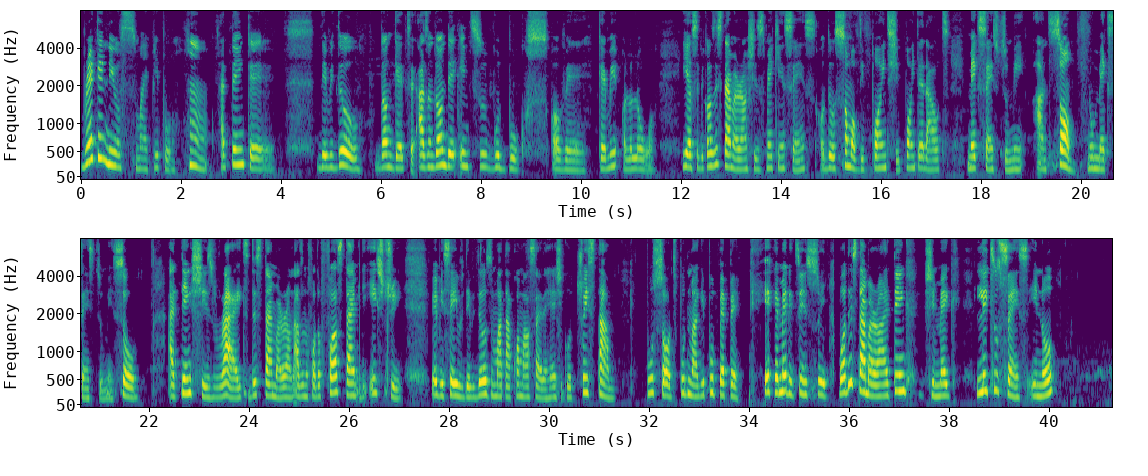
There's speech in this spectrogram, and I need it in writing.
Breaking news, my people. Hmm, I think uh, Davido don't get as in don't they into good books of uh, Kemi Ololowo. Yes, because this time around she's making sense. Although some of the points she pointed out make sense to me, and some no make sense to me. So I think she's right this time around, as in for the first time in the history. Maybe say if Davido's matter come outside her, she go twist am, put salt, put maggi, put pepper. made it seem sweet. But this time around, I think she make little sense, you know.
